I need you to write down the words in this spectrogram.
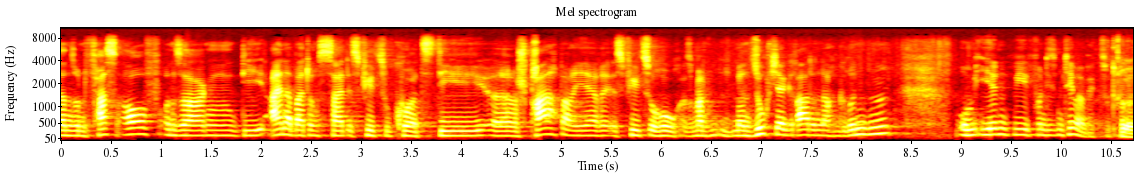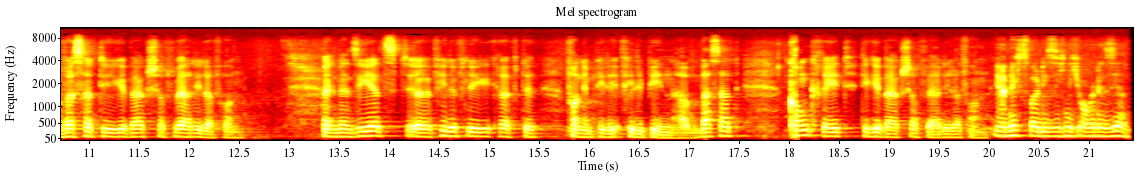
dann so ein Fass auf und sagen, die Einarbeitungszeit ist viel zu kurz, die äh, Sprachbarriere ist viel zu hoch? Also man, man sucht ja gerade nach Gründen, um irgendwie von diesem Thema wegzukommen. Aber was hat die Gewerkschaft Verdi davon? Wenn, wenn Sie jetzt äh, viele Pflegekräfte von den Philippinen haben, was hat konkret die Gewerkschaft Verdi davon? Ja, nichts, weil die sich nicht organisieren.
